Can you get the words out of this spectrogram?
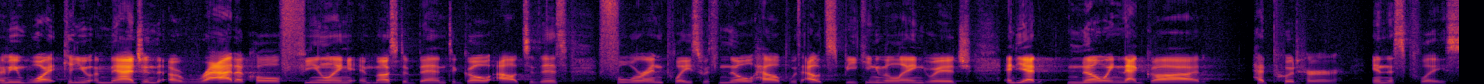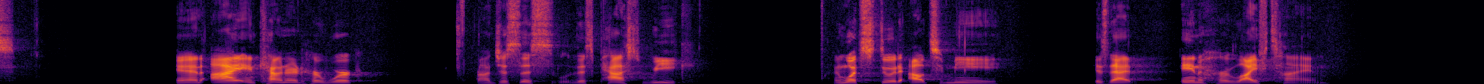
I mean, what can you imagine a radical feeling it must have been to go out to this foreign place with no help, without speaking the language, and yet knowing that God had put her in this place? And I encountered her work uh, just this, this past week. And what stood out to me is that in her lifetime,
